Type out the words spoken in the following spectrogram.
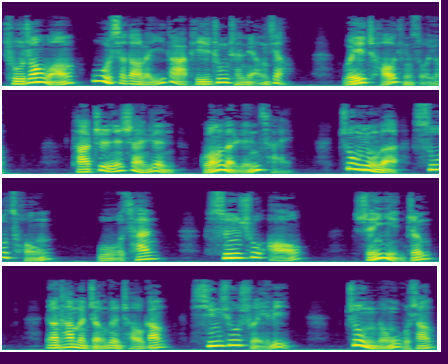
楚庄王物色到了一大批忠臣良将，为朝廷所用。他知人善任，广揽人才，重用了苏从、武参、孙叔敖、沈尹征，让他们整顿朝纲，兴修水利，重农务商。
